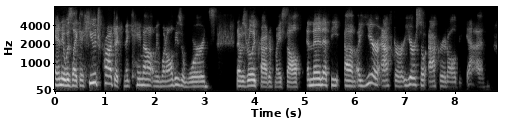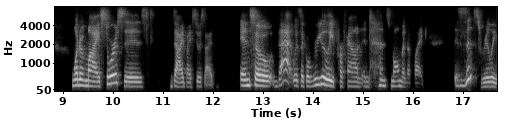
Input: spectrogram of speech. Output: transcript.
And it was like a huge project and it came out and we won all these awards. And I was really proud of myself. And then at the um, a year after, a year or so after it all began, one of my sources died by suicide. And so that was like a really profound, intense moment of like, is this really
